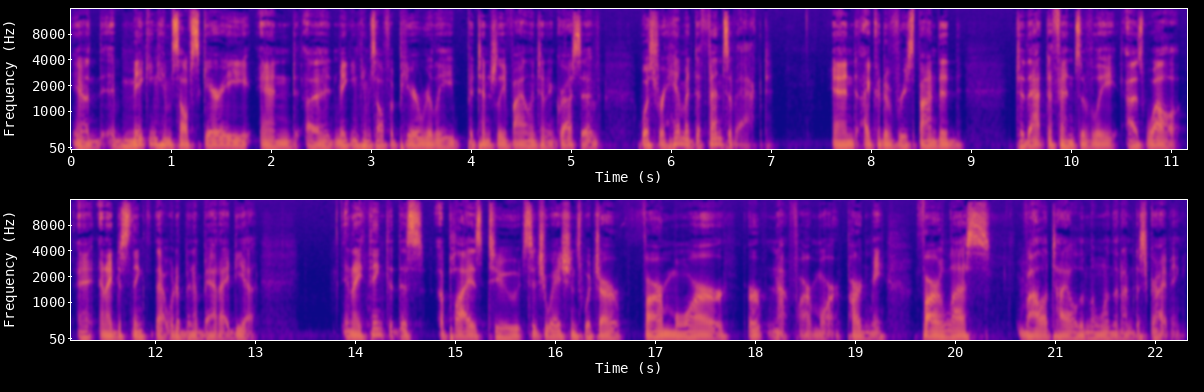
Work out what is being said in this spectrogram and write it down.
You know, making himself scary and uh, making himself appear really potentially violent and aggressive was for him a defensive act. And I could have responded to that defensively as well. And, and I just think that, that would have been a bad idea and I think that this applies to situations which are far more, or not far more, pardon me, far less volatile than the one that I'm describing.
